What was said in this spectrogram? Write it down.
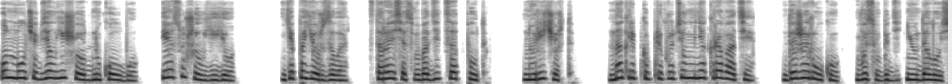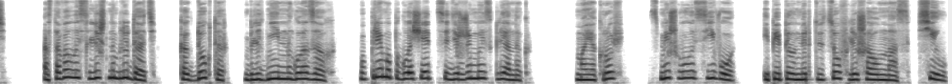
Он молча взял еще одну колбу и осушил ее. Я поерзала, стараясь освободиться от пут, но Ричард накрепко прикрутил меня к кровати. Даже руку высвободить не удалось. Оставалось лишь наблюдать, как доктор бледнеет на глазах, упрямо поглощает содержимое склянок. Моя кровь смешивалась с его, и пепел мертвецов лишал нас сил.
